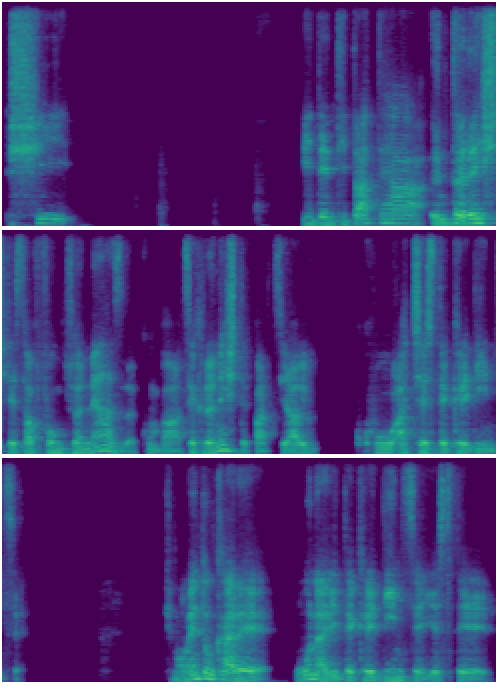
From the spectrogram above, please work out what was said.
și identitatea întărește sau funcționează cumva, se hrănește parțial cu aceste credințe. Și în momentul în care una dintre credințe este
